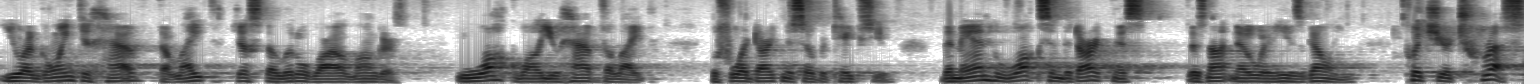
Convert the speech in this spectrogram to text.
You are going to have the light just a little while longer. Walk while you have the light before darkness overtakes you. The man who walks in the darkness does not know where he is going. Put your trust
